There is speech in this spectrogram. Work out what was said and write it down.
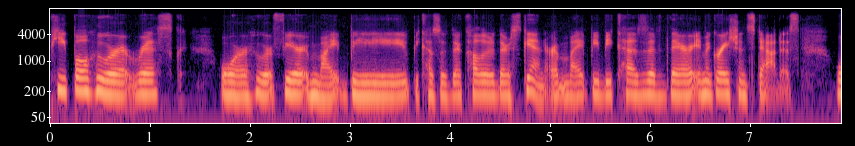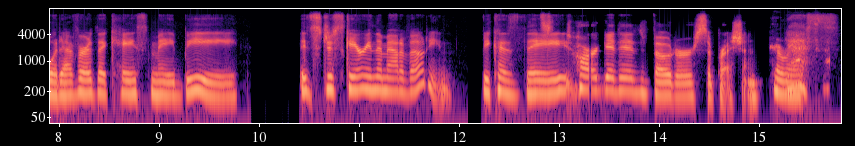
people who are at risk or who are fear it might be because of the color of their skin or it might be because of their immigration status whatever the case may be it's just scaring them out of voting because they it's targeted voter suppression correct yes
